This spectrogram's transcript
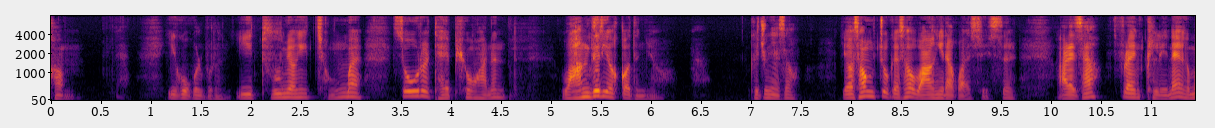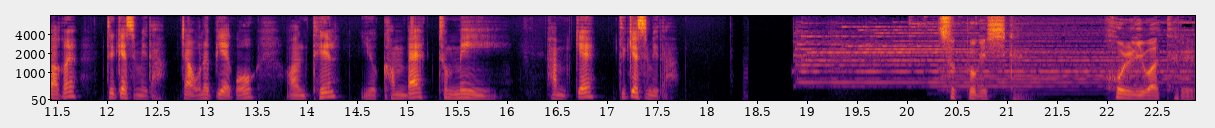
Come. 이 곡을 부른 이 두 명이 정말 소울을 대표하는 왕들이었거든요. 그 중에서 여성 쪽에서 왕이라고 할 수 있을 아레사 프랭클린의 음악을 듣겠습니다. 자, 오늘 비의 곡 Until You Come Back to Me 함께 듣겠습니다. 축복의 시간 Holy Water를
